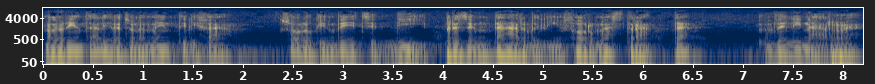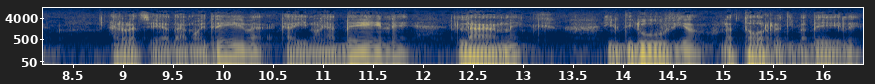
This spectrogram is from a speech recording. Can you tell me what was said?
ma l'orientale i ragionamenti li fa, solo che invece di presentarveli in forma astratta, ve li narra Allora c'è Adamo ed Eva, Caino e Abele, Lamech, il diluvio, la torre di Babele.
